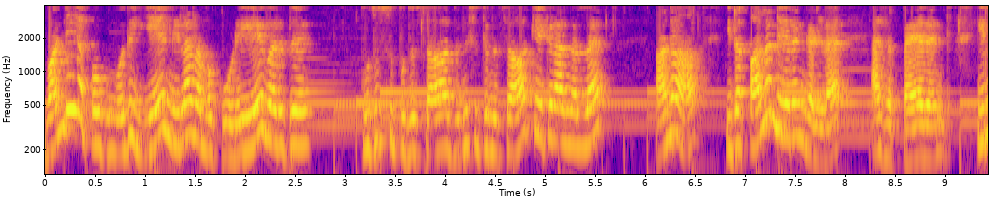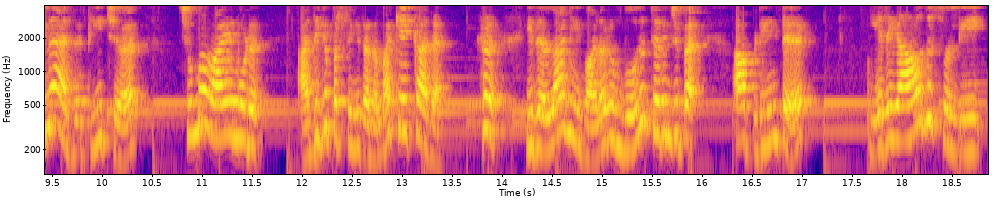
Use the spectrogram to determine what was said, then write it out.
வண்டியில் போகும்போது ஏன் நிலா நம்ம கூடயே வருது? புதுசு புதுசாக தினுசு தினுசாக கேட்குறாங்கல்ல ஆனால் இதை பல நேரங்களில் ஆஸ் அ பேரண்ட் இல்லை ஆஸ் அ டீச்சர் சும்மா வாய மூடு. அதிக பிரசங்கித்தனமாக கேட்காத. இதெல்லாம் நீ வளரும் போது தெரிஞ்சுப்ப. அப்படின்ட்டு எதையாவது சொல்லி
